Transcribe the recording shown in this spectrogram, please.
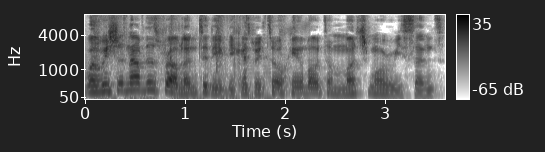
Well, we shouldn't have this problem today because we're talking about a much more recent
